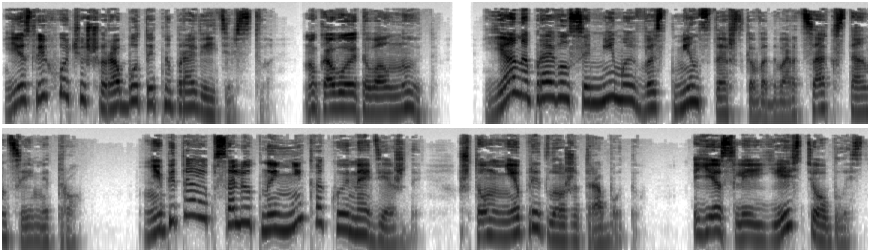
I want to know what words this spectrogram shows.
если хочешь работать на правительство. Но кого это волнует? Я направился мимо Вестминстерского дворца к станции метро, не питая абсолютно никакой надежды, что мне предложат работу. Если есть область,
